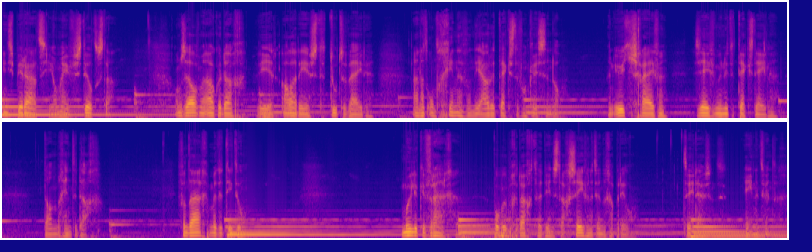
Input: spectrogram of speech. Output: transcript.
inspiratie om even stil te staan. Om zelf me elke dag weer allereerst toe te wijden aan het ontginnen van die oude teksten van christendom. Een uurtje schrijven, zeven minuten tekst delen. Dan begint de dag. Vandaag met de titel Moeilijke vragen. Pop-up gedachten dinsdag 27 april 2021.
